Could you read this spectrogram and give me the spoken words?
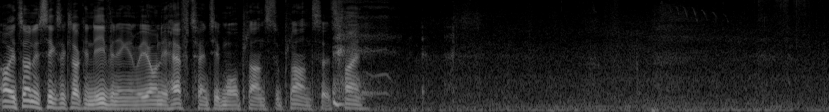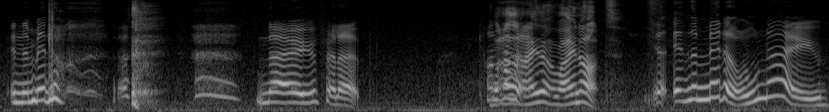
Oh, it's only six o'clock in the evening, and we only have 20 more plants to plant, so it's fine. In the middle. no, Philip. Can't well, have I don't, why not? In the middle, no.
